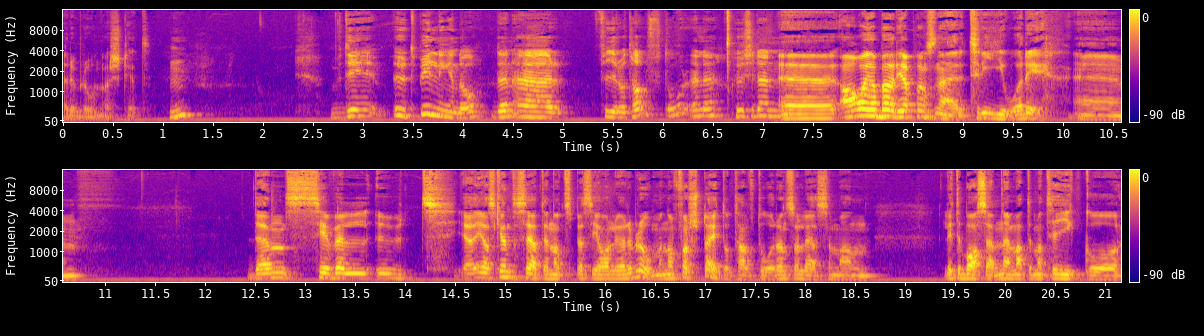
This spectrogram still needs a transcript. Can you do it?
Örebro universitet. Mm. Det, utbildningen då, den är fyra och ett halvt år eller hur ser den Eh, ja, jag började på en sån här treårig. Eh, den ser väl ut... Jag, jag ska inte säga att det är något special i Örebro, men de första ett och ett halvt åren så läser man lite basämnen, matematik och,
